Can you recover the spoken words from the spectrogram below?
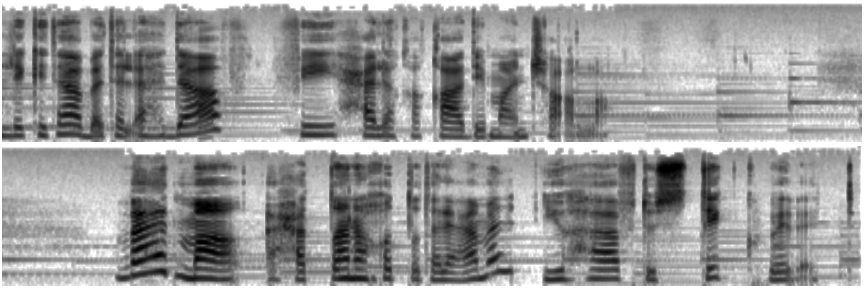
لكتابة الأهداف في حلقة قادمة إن شاء الله. بعد ما حطينا خطة العمل you have to stick with it.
